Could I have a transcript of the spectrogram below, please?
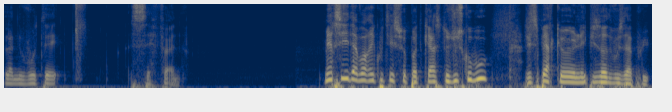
la nouveauté, c'est fun. Merci d'avoir écouté ce podcast jusqu'au bout. J'espère que l'épisode vous a plu.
